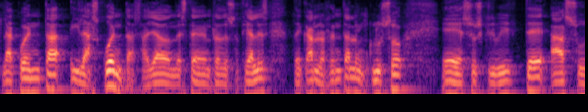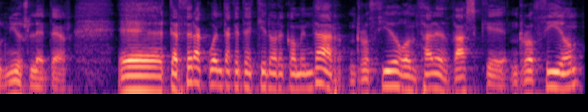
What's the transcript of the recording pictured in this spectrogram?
la cuenta y las cuentas allá donde estén en redes sociales de Carlos Rentalo, incluso eh, suscribirte a su newsletter. Eh, tercera cuenta que te quiero recomendar, Rocío González Gasque. Rocío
